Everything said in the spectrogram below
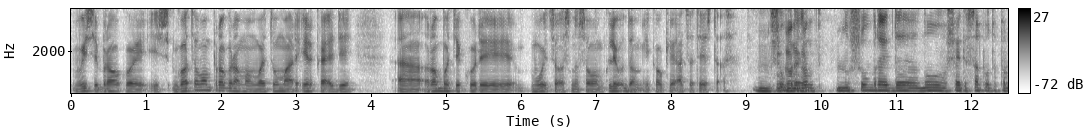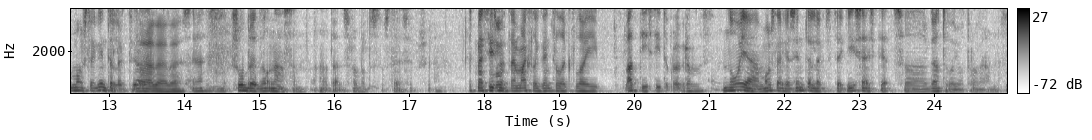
visi braukoja iz gatavam programmam, vai tomēr ir kādi uh, roboti, kuri vuicos no savam kļūdam, ir kaut kā atsatīstās. Mm, Šobrīd, nu, šobrīd nu, šeit es saprotu par mākslīgu intelektu. Jā, jā, jā. Jā. Šobrīd vēl neesam tādus robotus uztaisījuši. Bet mēs izmantojam mākslīgo intelektu, lai attīstītu programmas. Nu, jā, mākslīgais intelekts tiek iesaistīts uh, gatavojot programmas.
